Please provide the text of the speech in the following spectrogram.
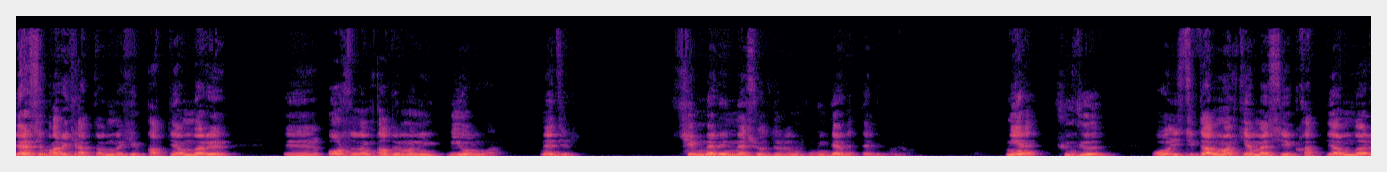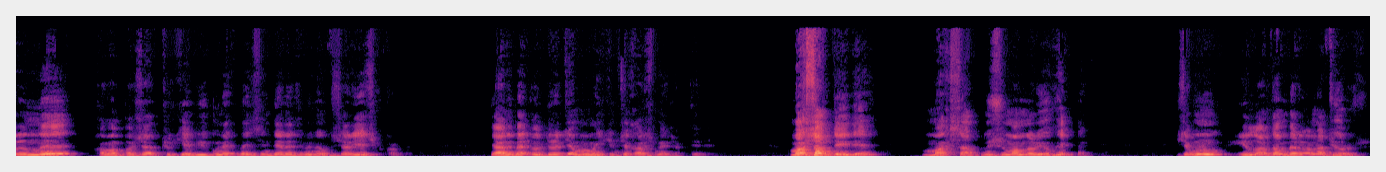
Dersim harekatlarındaki katliamları e, ortadan kaldırmanın bir yolu var. Nedir? Kimlerin ne öldürüldüğünü bugün devlet de bilmiyor. Niye? Çünkü o İstiklal Mahkemesi katliamlarını Kamal Paşa Türkiye Büyük Millet Meclisi'nin denetiminden dışarıya çıkardı. Yani ben öldüreceğim ama hiç kimse karışmayacak dedi. Maksat neydi? Maksat Müslümanları yok etmekti. İşte bunu yıllardan beri anlatıyoruz.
